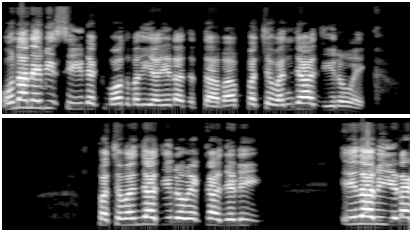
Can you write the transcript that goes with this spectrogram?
ਉਹਨਾਂ ਨੇ ਵੀ ਸੀਡ ਇੱਕ ਬਹੁਤ ਵਧੀਆ ਜਿਹੜਾ ਦਿੱਤਾ ਵਾ 5501 5501 ਆ ਜਿਹੜੀ, ਇਹਦਾ ਵੀ ਜਿਹੜਾ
